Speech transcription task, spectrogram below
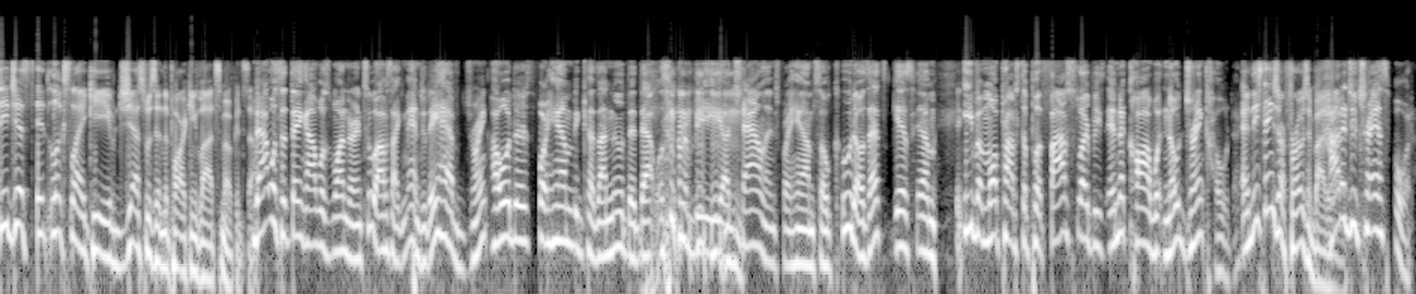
he just, it looks like he just was in the parking lot smoking something. That was the thing I was wondering too. I was like, man, do they have drink holders for him? Because I knew that that was going to be a challenge for him. So kudos. That gives him even more props to put five Slurpees in the car with no drink drink holder. And these things are frozen, by the way. How way. did you transport them?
